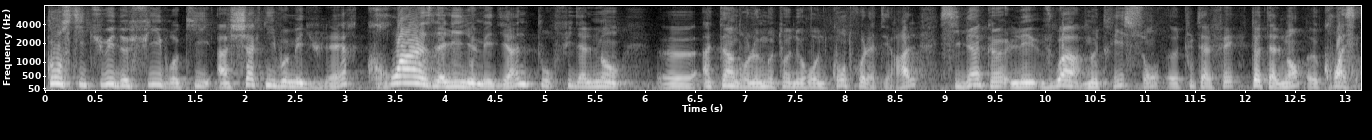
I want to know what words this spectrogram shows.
constitué de fibres qui, à chaque niveau médulaire, croisent la ligne médiane pour finalement euh, atteindre le motoneurone contralatéral, si bien que les voies motrices sont euh, tout à fait totalement euh, croisées.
